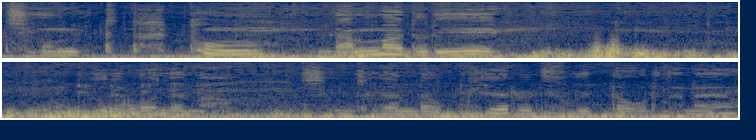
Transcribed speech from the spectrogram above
지금 태풍 남마들이 일본에만 심지한다고 피해를 주고 있다고 그러잖아요.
